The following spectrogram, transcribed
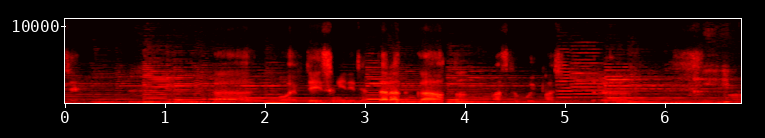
이제 음, 그러니까 뭐 FDA 승인이 됐다라든가 어떤 마스크 구입하신 분들은 예. 어,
